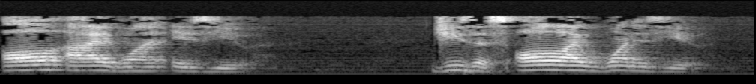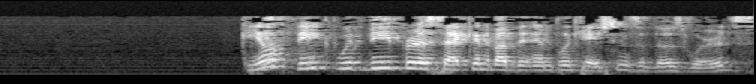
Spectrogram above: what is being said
all I want is you. Jesus, all I want is you. Can y'all think with me for a second about the implications of those words?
